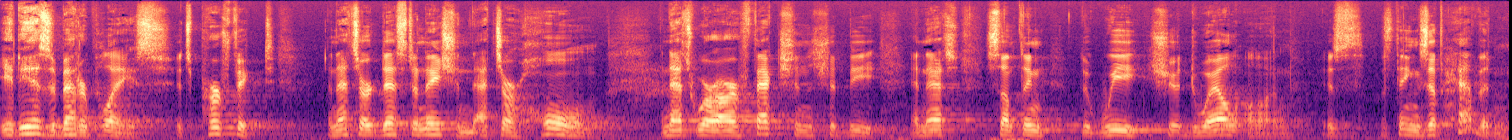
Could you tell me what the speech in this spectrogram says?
It is a better place. It's perfect. And that's our destination, that's our home. And that's where our affections should be. And that's something that we should dwell on is the things of heaven.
